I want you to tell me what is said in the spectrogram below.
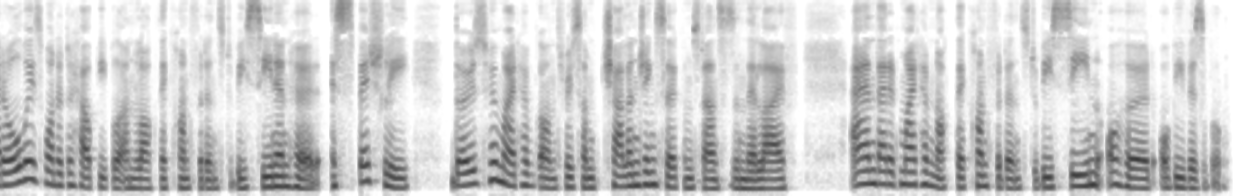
I'd always wanted to help people unlock their confidence to be seen and heard, especially those who might have gone through some challenging circumstances in their life and that it might have knocked their confidence to be seen or heard or be visible.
